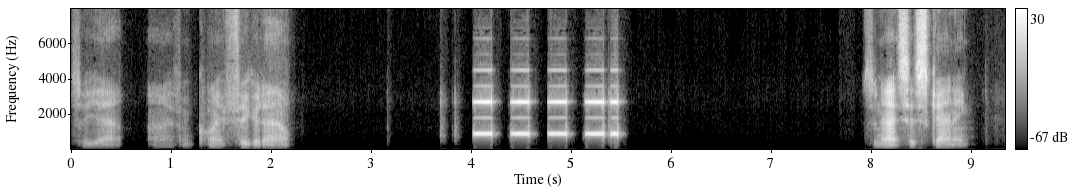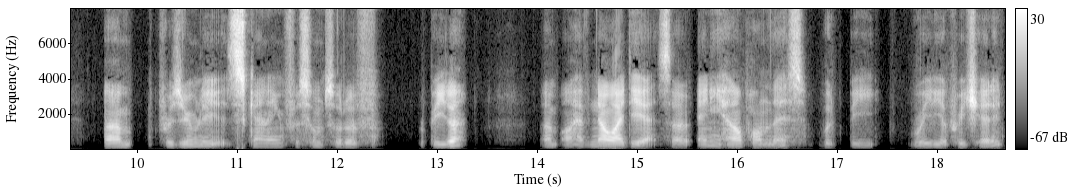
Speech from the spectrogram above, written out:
So yeah, I haven't quite figured out. So now it says scanning. Um, presumably it's scanning for some sort of repeater. Um, I have no idea, so any help on this would be really appreciated.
